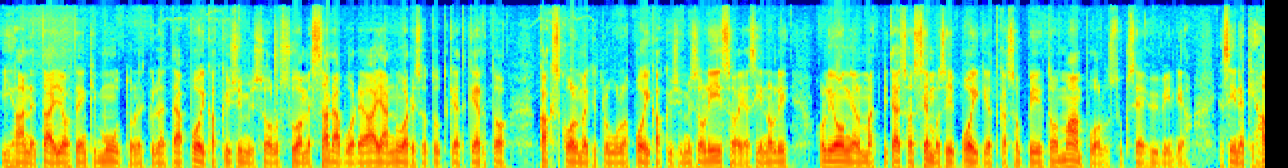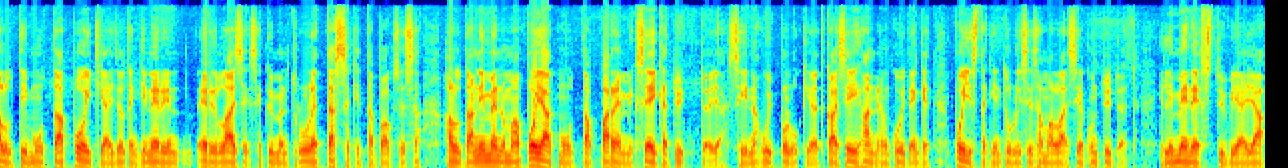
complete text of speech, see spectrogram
ihanne tai jotenkin muuttunut. Että Kyllä tämä poikakysymys on ollut Suomessa sadan vuoden ajan. Nuorisotutkijat kertoo 230-luvulla poikakysymys oli iso ja siinä oli, oli ongelma, että pitäisi olla semmoisia poikia, jotka sopii tuohon maanpuolustukseen hyvin. Ja, ja siinäkin haluttiin muuttaa poikia jotenkin eri, erilaiseksi. Ja nyt luulen, että tässäkin tapauksessa halutaan nimenomaan pojat muuttaa paremmiksi eikä tyttöjä siinä huippulukijoita. Kai se ihanne on kuitenkin, että pojistakin tulisi samanlaisia kuin tytöt. Eli menestyviä ja,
